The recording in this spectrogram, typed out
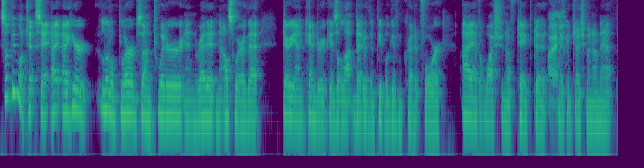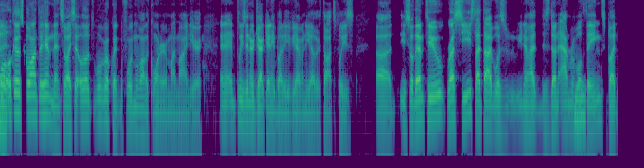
some people t- say I, I hear little blurbs on Twitter and Reddit and elsewhere that Derion Kendrick is a lot better than people give him credit for. I haven't watched enough tape to, to I- make a judgment on that, but Well, okay, let's go on to him then. So I said, well, well real quick before we move on the corner in my mind here, and, and please interject anybody if you have any other thoughts, please. Uh, so them two, Russ Yeast, I thought was you know has done admirable Mhm. things, but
